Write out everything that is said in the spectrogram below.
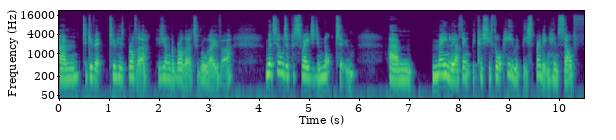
um, to give it to his brother, his younger brother, to rule over. Matilda persuaded him not to, um, mainly, I think, because she thought he would be spreading himself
